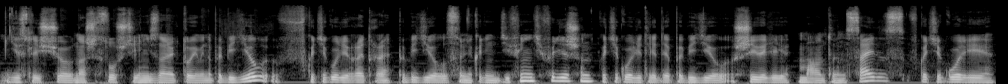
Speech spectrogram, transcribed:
если еще наши слушатели не знали, кто именно победил, в категории ретро победил Sonic 1 Definitive Edition, в категории 3D победил Shively Mountain Sides, в категории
